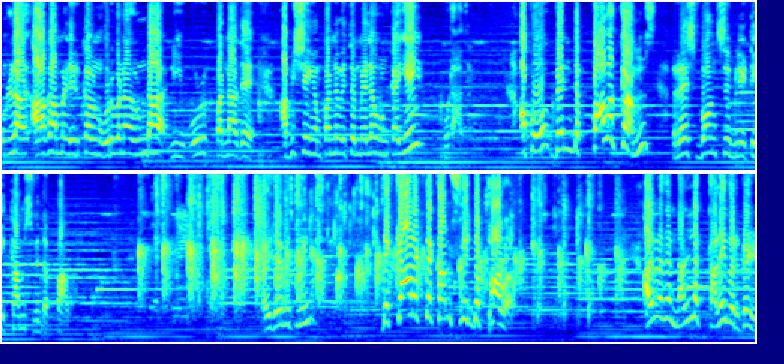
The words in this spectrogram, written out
உள்ள ஆகாமல் இருக்கவன் ஒருவனா உண்டா நீ ஒழு பண்ணாதே. அபிஷேகம் பண்ணுவித்தன் மேல உன் கையை விடாது அப்போ when the power comes responsibility comes with the power. Are you there with me? The character comes with the power. அதனாலதான் நல்ல தலைவர்கள்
